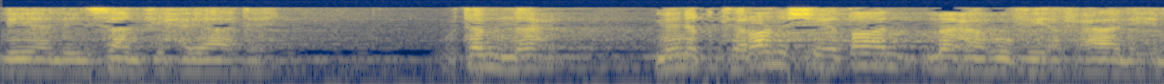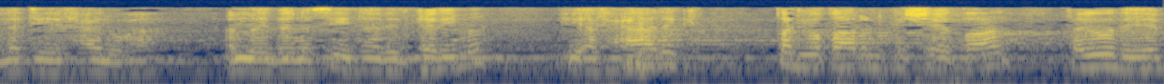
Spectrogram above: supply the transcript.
للإنسان في حياته وتمنع من اقتران الشيطان معه في أفعاله التي يفعلها. أما إذا نسيت هذه الكلمة في أفعالك قد يقارنك الشيطان فيذهب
